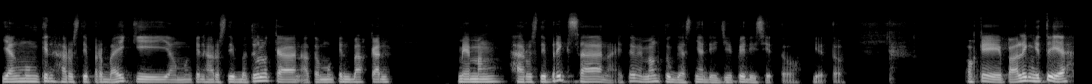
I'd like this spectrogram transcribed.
yang mungkin harus diperbaiki, yang mungkin harus dibetulkan atau mungkin bahkan memang harus diperiksa, nah itu memang tugasnya DJP di situ gitu. Oke, paling itu ya.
